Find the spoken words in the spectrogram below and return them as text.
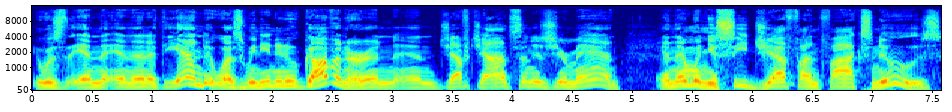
it was, and, and then at the end, it was, we need a new governor, and, and Jeff Johnson is your man. And then when you see Jeff on Fox News,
